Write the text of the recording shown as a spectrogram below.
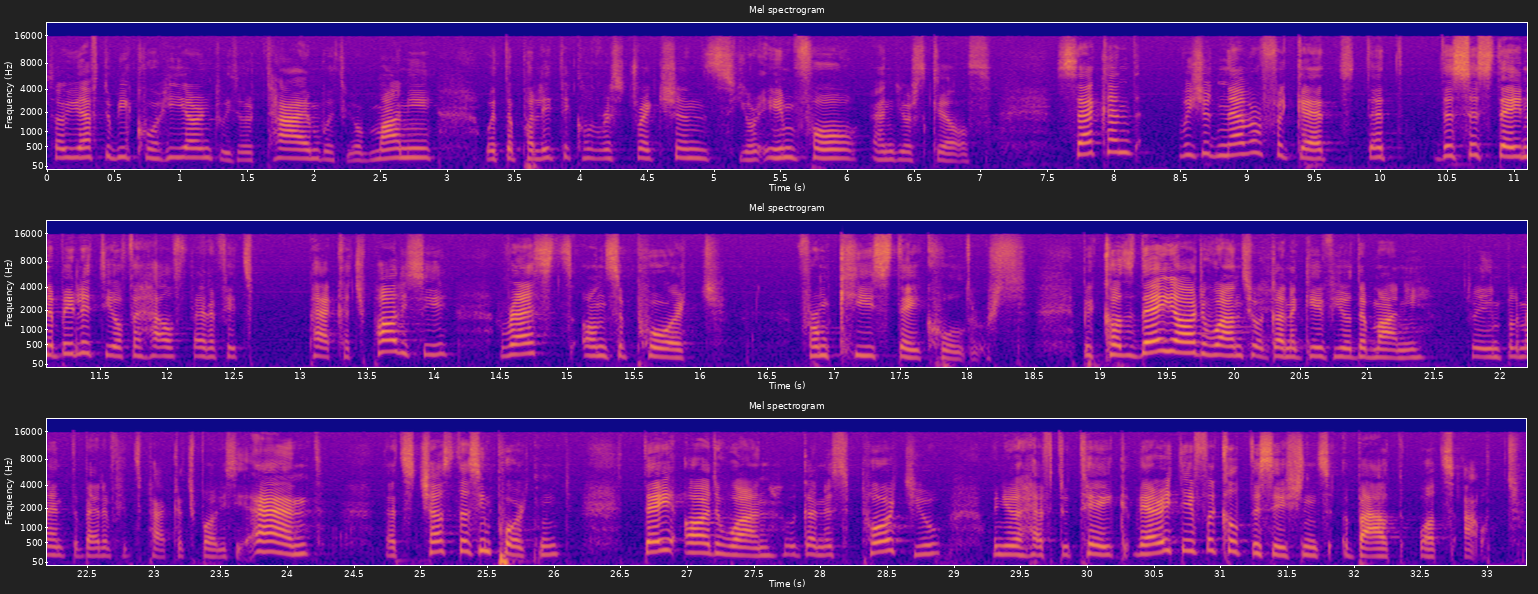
So you have to be coherent with your time, with your money, with the political restrictions, your info, and your skills. Second, we should never forget that the sustainability of a health benefits package policy rests on support from key stakeholders because they are the ones who are going to give you the money to implement the benefits package policy. And that's just as important, they are the ones who are going to support you when you have to take very difficult decisions about what's out.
